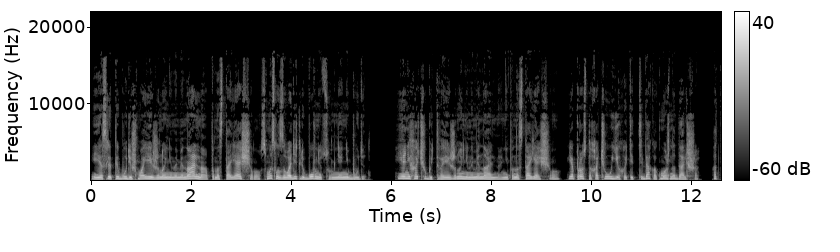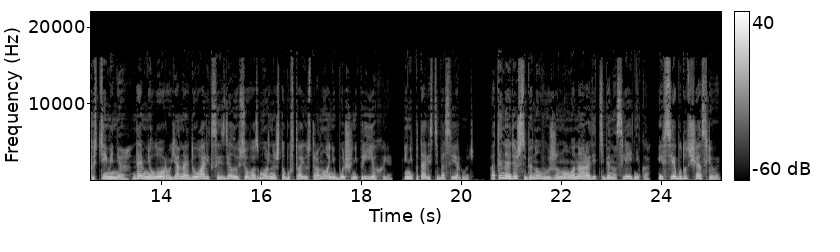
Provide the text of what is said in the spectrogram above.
Если ты будешь моей женой не номинально, а по-настоящему, смысла заводить любовницу у меня не будет. «Я не хочу быть твоей женой ни номинально, ни по-настоящему. Я просто хочу уехать от тебя как можно дальше. Отпусти меня, дай мне Лору, я найду Алекса и сделаю все возможное, чтобы в твою страну они больше не приехали и не пытались тебя свергнуть. А ты найдешь себе новую жену, она родит тебе наследника, и все будут счастливы».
